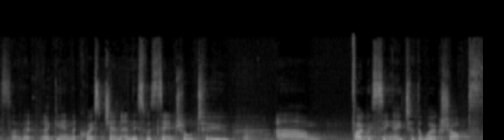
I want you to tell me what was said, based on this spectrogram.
So, that again, the question, and this was central to um, focusing each of the workshops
